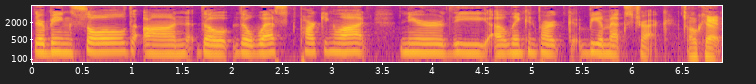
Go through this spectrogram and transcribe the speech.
They're being sold on the the west parking lot near the uh, Lincoln Park BMX track. Okay.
